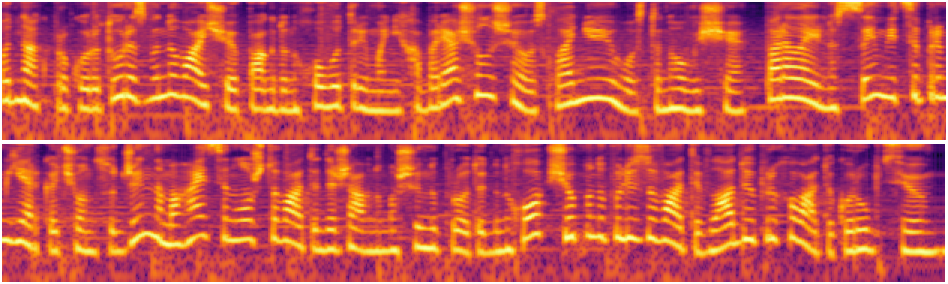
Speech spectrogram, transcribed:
Однак прокуратура звинувачує Пак Дон Хо в отриманні хабаря, що лише ускладнює його становище. Паралельно з цим віце-прем'єрка Чон Суджин намагається налаштувати державну машину проти Дон Хо, щоб монополізувати владу і приховати корупцію.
